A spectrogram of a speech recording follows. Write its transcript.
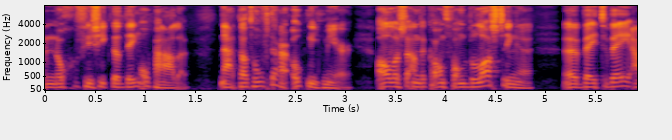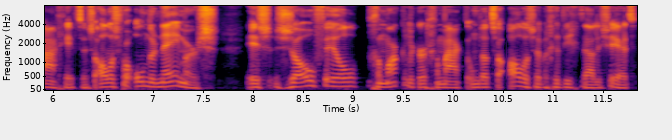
nog fysiek dat ding ophalen. Nou, dat hoeft daar ook niet meer. Alles aan de kant van belastingen, btw-aangiftes, alles voor ondernemers is zoveel gemakkelijker gemaakt omdat ze alles hebben gedigitaliseerd.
